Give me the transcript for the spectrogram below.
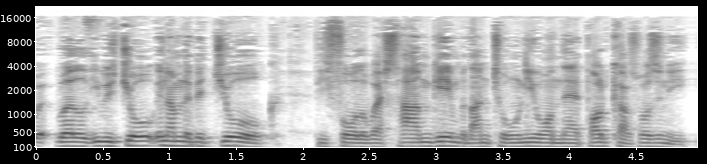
Well, he was joking, having a bit joke before the West Ham game with Antonio on their podcast, wasn't he?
